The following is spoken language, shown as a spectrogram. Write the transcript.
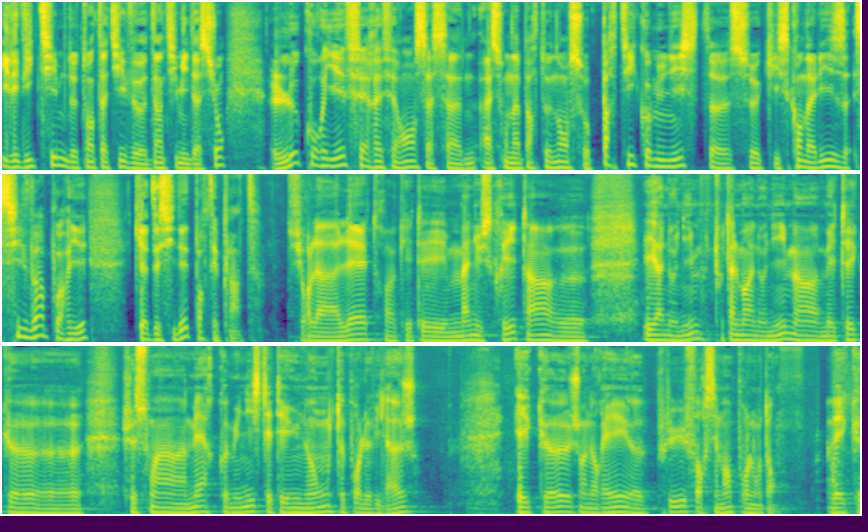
il est victime de tentatives d'intimidation. Le courrier fait référence à, son appartenance au Parti communiste, ce qui scandalise Sylvain Poirier qui a décidé de porter plainte sur la lettre qui était manuscrite hein, euh, et anonyme, totalement anonyme, hein, mettait que euh, je sois un maire communiste était une honte pour le village et que j'en aurais euh, plus forcément pour longtemps. Avec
